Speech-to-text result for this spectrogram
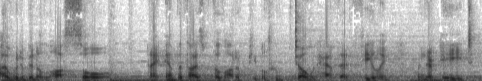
I would have been a lost soul. And I empathize with a lot of people who don't have that feeling when they're 8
